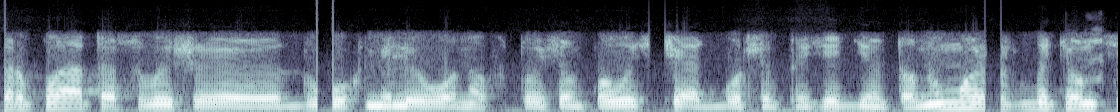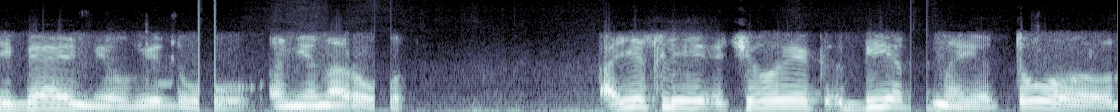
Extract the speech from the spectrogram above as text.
зарплата свыше двух миллионов, то есть он получает больше президента, ну, может быть, он себя имел в виду, а не народ. А если человек бедный, то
